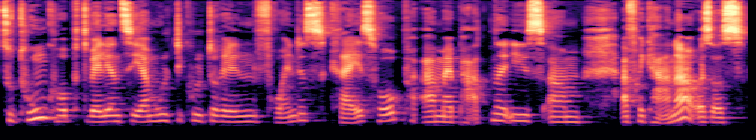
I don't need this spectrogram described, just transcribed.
zu tun gehabt, weil ich einen sehr multikulturellen Freundeskreis habe. Auch mein Partner ist ähm, Afrikaner, also aus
